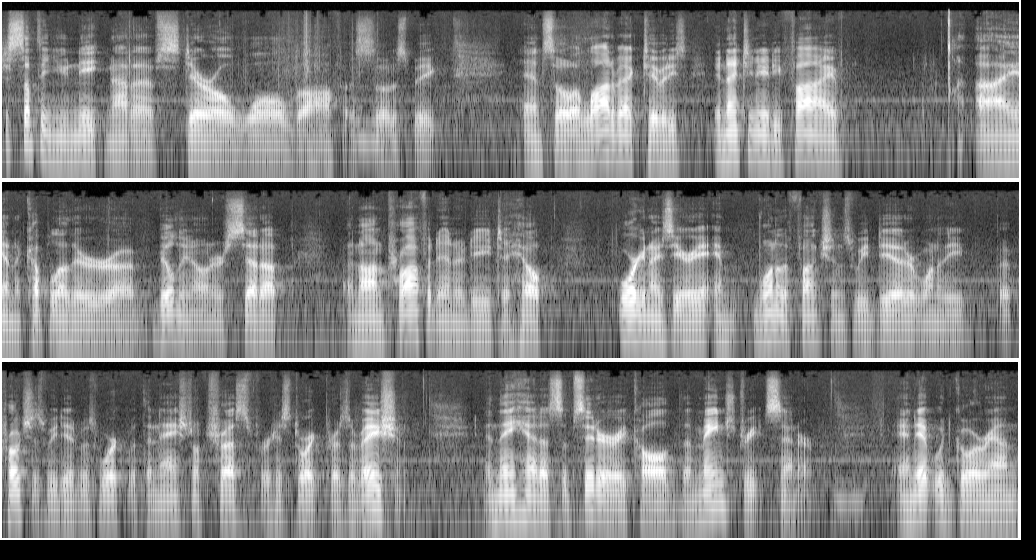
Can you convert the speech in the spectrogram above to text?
Just something unique, not a sterile walled office, so to mm-hmm. speak. And so a lot of activities. In 1985, I and a couple other uh, building owners set up a nonprofit entity to help organize the area. And one of the functions we did, or one of the approaches we did, was work with the National Trust for Historic Preservation and they had a subsidiary called the Main Street Center. Mm -hmm. And it would go around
